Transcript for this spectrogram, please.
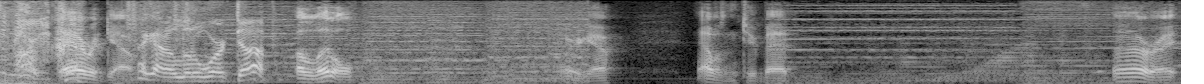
to me. There we go. I got a little worked up. A little. There we go. That wasn't too bad. Alright.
